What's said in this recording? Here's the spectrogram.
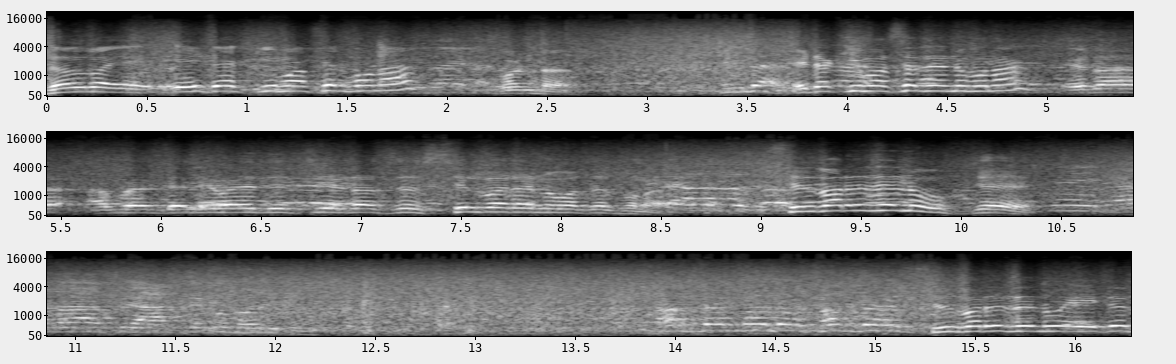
জাল ভাই এইটা কি মাছের পোনা? কোনটা? এটা কি মাছের রেনু পোনা? এটা আমরা ডেলিভারি দিচ্ছি এটা হচ্ছে সিলভার রেনু মাছের পোনা। সিলভারের রেনু যে সিলভারের রেনু এইটার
